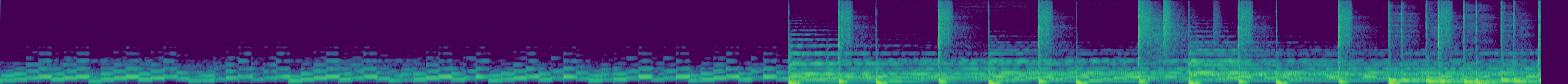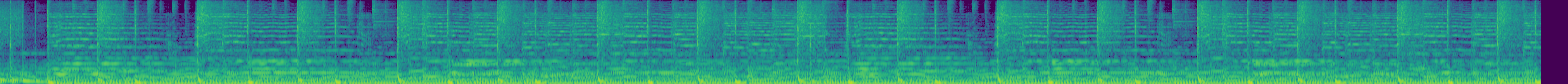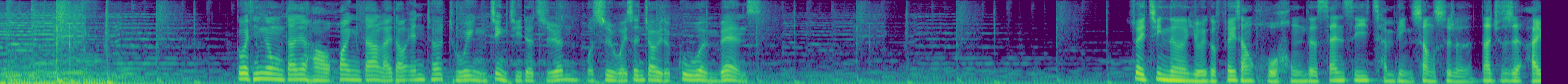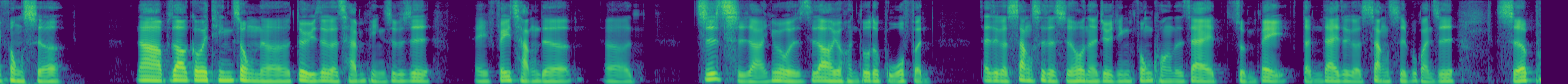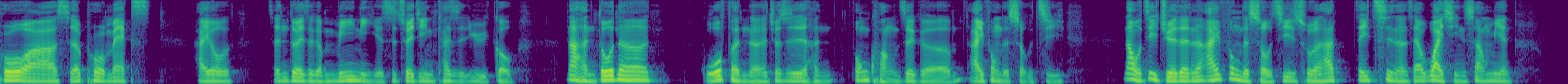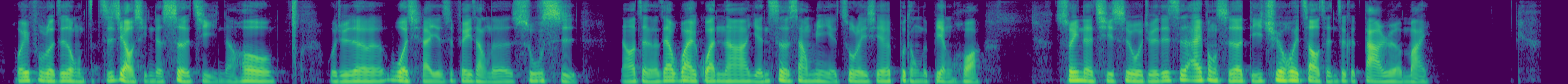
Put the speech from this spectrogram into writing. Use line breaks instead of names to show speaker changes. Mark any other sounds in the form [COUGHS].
Mm-hmm. 各位听众，大家好，欢迎大家来到 Enter Twin 晋级的职人，我是维生教育的顾问 Vance。最近呢，有一个非常火红的三 C 产品上市了，那就是 iPhone 十二。那不知道各位听众呢，对于这个产品是不是诶非常的呃支持啊？因为我知道有很多的果粉在这个上市的时候呢，就已经疯狂的在准备等待这个上市，不管是十二 Pro 啊，十二 Pro Max，还有针对这个 Mini 也是最近开始预购。那很多呢果粉呢，就是很疯狂这个 iPhone 的手机。那我自己觉得呢，iPhone 的手机除了它这一次呢在外形上面恢复了这种直角形的设计，然后我觉得握起来也是非常的舒适，然后整个在外观啊颜色上面也做了一些不同的变化。所以呢，其实我觉得这次 iPhone 十二的确会造成这个大热卖。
